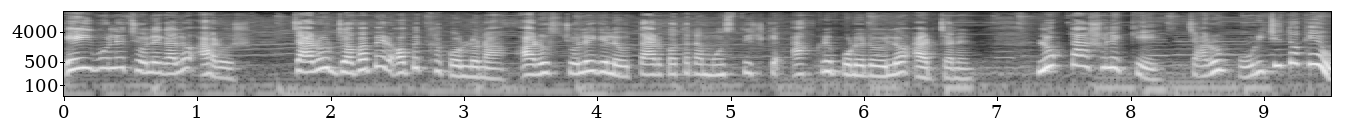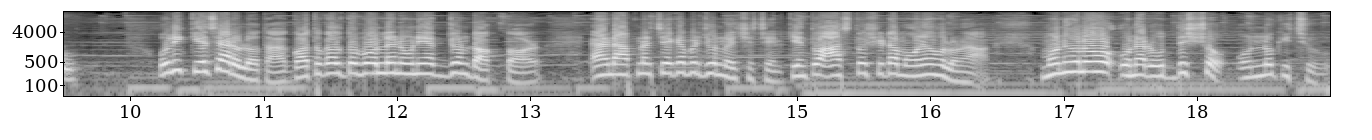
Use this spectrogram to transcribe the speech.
এই বলে চলে গেল আরস চারুর জবাবের অপেক্ষা করল না। আরস চলে গেলেও তার কথাটা মস্তিষ্কে আঁকড়ে পড়ে রইল আরজানের। লোকটা আসলে কে? চারুর পরিচিত কেউ? উনি কে চারুলতা? গতকাল তো বললেন উনি একজন ডক্টর অ্যান্ড আপনার চেক আপের জন্য এসেছেন কিন্তু আজ তো সেটা মনে হলো না। মনে হলো ওনার উদ্দেশ্য অন্য কিছু।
